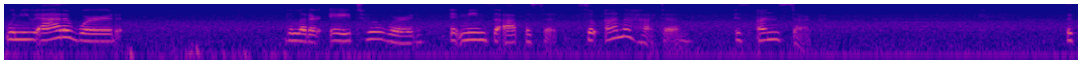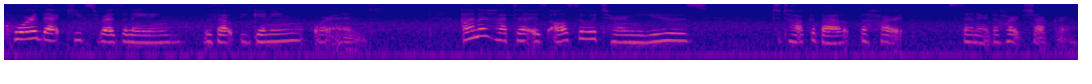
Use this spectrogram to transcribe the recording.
when you add a word, the letter A to a word, it means the opposite. So anahata is unstuck. The chord that keeps resonating without beginning or end. Anahata is also a term used to talk about the heart center, the heart chakra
